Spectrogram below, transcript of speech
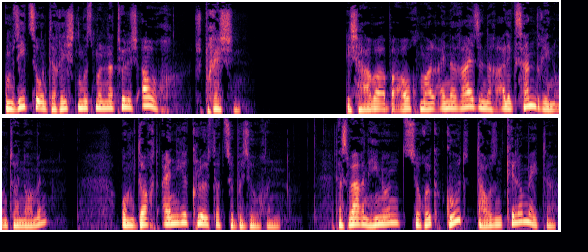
Um sie zu unterrichten, muss man natürlich auch sprechen. Ich habe aber auch mal eine Reise nach Alexandrien unternommen um dort einige Klöster zu besuchen. Das waren hin und zurück gut tausend Kilometer.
